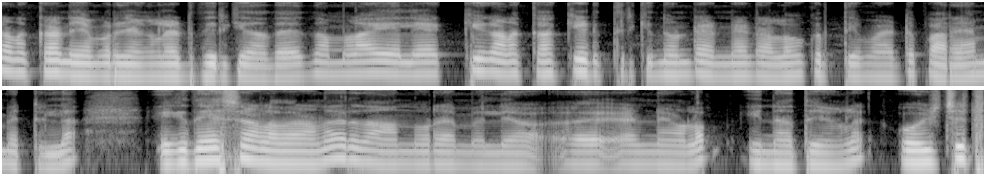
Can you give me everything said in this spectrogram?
കണക്കാണ് ഞാൻ പറഞ്ഞത് ഞങ്ങൾ എടുത്തിരിക്കുന്നത്. അതായത് നമ്മൾ ആ ഇലയ്ക്ക് കണക്കാക്കി എടുത്തിരിക്കുന്നതുകൊണ്ട് എണ്ണയുടെ അളവ് കൃത്യമായിട്ട് പറയാൻ പറ്റില്ല. ഏകദേശം അളവാണ് ഒരു നാനൂറ് എം എൽ എണ്ണയോളം ഇതിനകത്ത് ഞങ്ങൾ ഒഴിച്ചിട്ട്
